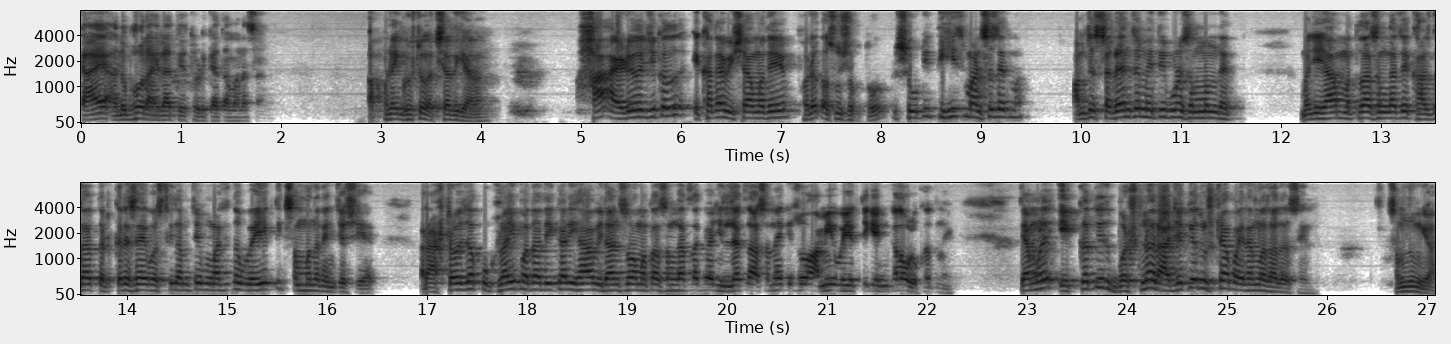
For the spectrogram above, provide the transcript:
काय अनुभव राहिला ते थोडक्यात आम्हाला सांगा. आपण एक गोष्ट लक्षात घ्या. हा आयडिओलॉजिकल एखाद्या विषयामध्ये फरक असू शकतो. शेवटी तीहीच माणसंच आहेत ना. आमचे सगळ्यांचे मैत्रीपूर्ण संबंध आहेत. म्हणजे ह्या मतदारसंघाचे खासदार तटकरे साहेब असतील आमचे माझे तर वैयक्तिक संबंध त्यांच्याशी आहेत. राष्ट्रवादीचा कुठलाही पदाधिकारी हा विधानसभा मतदारसंघातला किंवा जिल्ह्यातला असं नाही की जो आम्ही वैयक्तिक एकमेकाला ओळखत नाही. त्यामुळे एकत्रित बसणं राजकीयदृष्ट्या पहिल्यांदा झालं असेल. समजून घ्या.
